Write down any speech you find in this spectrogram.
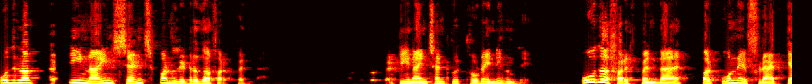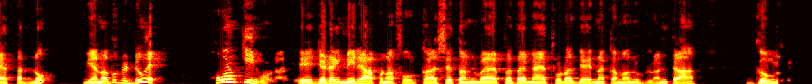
ਉਹਦੇ ਨਾਲ 39 ਸੈਂਟਸ ਪਰ ਲੀਟਰ ਦਾ ਫ਼ਰਕ ਪੈਂਦਾ ਹੈ। 39 ਸੈਂਟ ਕੋਈ ਥੋੜੇ ਨਹੀਂ ਹੁੰਦੇ। ਉਹਦਾ ਫ਼ਰਕ ਪੈਂਦਾ ਹੈ, ਪਰ ਉਹਨੇ ਫਲੈਟ ਕਹਿਤਾ no we are not going to do it ਹੁਣ ਕੀ ਹੋਣਾ ਇਹ ਜਿਹੜਾ ਮੇਰਾ ਆਪਣਾ ਫੋਰਕਾਸਟ ਹੈ, ਤੁਹਾਨੂੰ ਮੈਂ ਪਤਾ, ਮੈਂ ਥੋੜਾ ਜਿਹਾ ਇਹਨਾਂ ਕੰਮਾਂ ਨੂੰ ਬਲੰਟ ਆ ਗਵਰਨਮੈਂਟ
